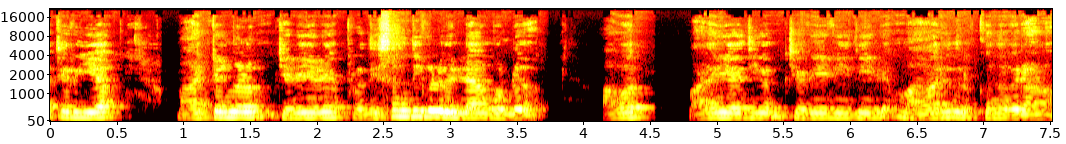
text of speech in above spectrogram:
ചെറിയ മാറ്റങ്ങളും ചില ചെറിയ പ്രതിസന്ധികളും എല്ലാം കൊണ്ട് അവർ വളരെയധികം ചെറിയ രീതിയിൽ മാറി നിൽക്കുന്നവരാണ്.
